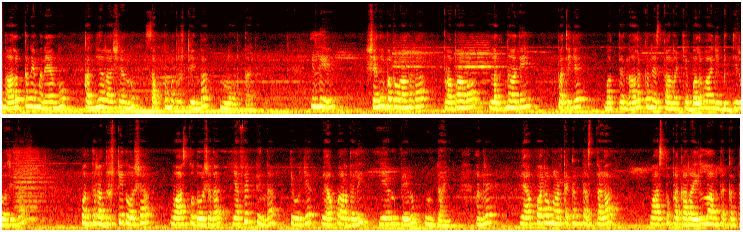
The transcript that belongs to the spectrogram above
ನಾಲ್ಕನೇ ಮನೆಯನ್ನು ಕನ್ಯಾ ರಾಶಿಯನ್ನು ಸಪ್ತಮ ದೃಷ್ಟಿಯಿಂದ ನೋಡ್ತಾ ಇದೆ. ಇಲ್ಲಿ ಶನಿ ಭಗವಾನರ ಪ್ರಭಾವ ಲಗ್ನಾಧಿಪತಿಗೆ ಮತ್ತು ನಾಲ್ಕನೇ ಸ್ಥಾನಕ್ಕೆ ಬಲವಾಗಿ ಬಿದ್ದಿರೋದ್ರಿಂದ ಒಂಥರ ದೃಷ್ಟಿ ದೋಷ ವಾಸ್ತು ದೋಷದ ಎಫೆಕ್ಟಿಂದ ಇವರಿಗೆ ವ್ಯಾಪಾರದಲ್ಲಿ ಏರುಪೇರು ಉಂಟಾಗಿ. ಅಂದರೆ ವ್ಯಾಪಾರ ಮಾಡ್ತಕ್ಕಂಥ ಸ್ಥಳ, ವಾಸ್ತು ಪ್ರಕಾರ ಇಲ್ಲ ಅಂತಕ್ಕಂಥ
